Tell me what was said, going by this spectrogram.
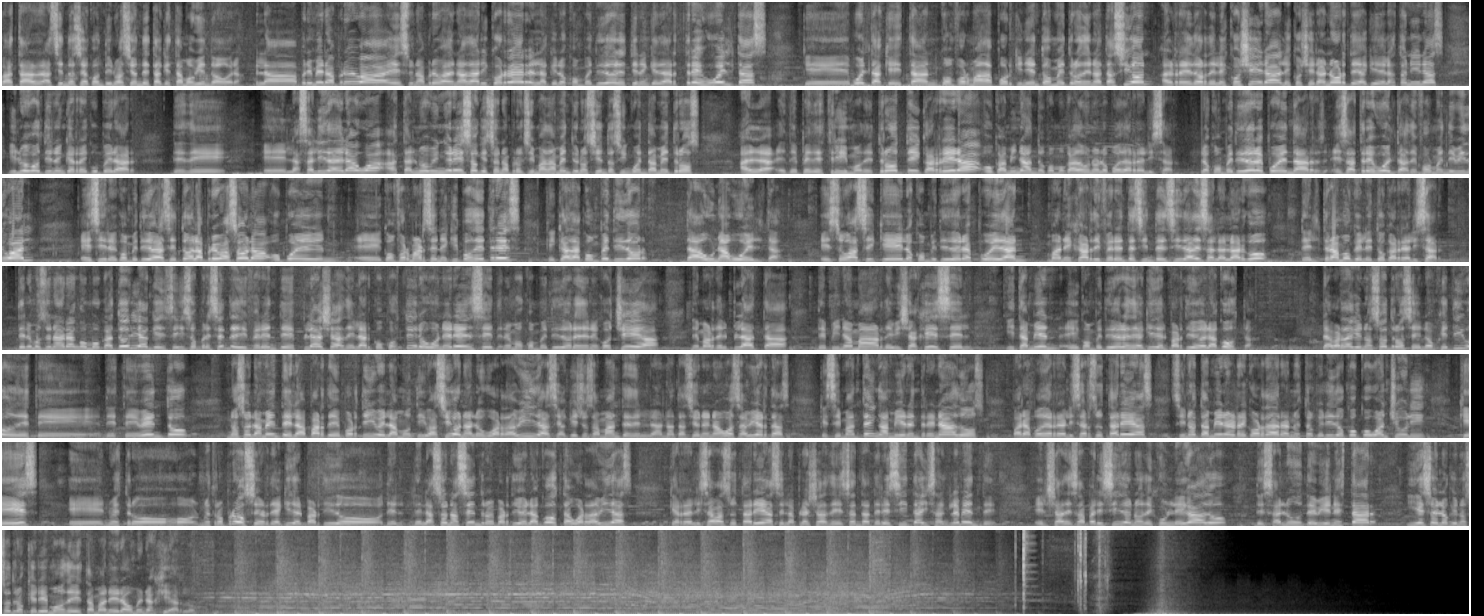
va a estar haciéndose a continuación de esta que estamos viendo ahora. La primera prueba es una prueba de nadar y correr en la que los competidores tienen que dar tres vueltas que, vueltas que están conformadas por 500 metros de natación alrededor de la escollera, la escollera norte de aquí de las Toninas, y luego tienen que recuperar desde eh, la salida del agua hasta el nuevo ingreso, que son aproximadamente unos 150 metros eh, de pedestrismo, de trote, carrera o caminando, como cada uno lo pueda realizar. Los competidores pueden dar esas tres vueltas de forma individual, es decir, el competidor hace toda la prueba sola o pueden eh, conformarse en equipos de tres, que cada competidor da una vuelta. Eso hace que los competidores puedan manejar diferentes intensidades a lo largo del tramo que le toca realizar. Tenemos una gran convocatoria que se hizo presente en diferentes playas del arco costero bonaerense. Tenemos competidores de Necochea, de Mar del Plata, de Pinamar, de Villa Gesell y también eh, competidores de aquí del Partido de la Costa. La verdad que nosotros el objetivo de este, de este evento no solamente es la parte deportiva y la motivación a los guardavidas y a aquellos amantes de la natación en aguas abiertas que se mantengan bien entrenados para poder realizar sus tareas, sino también el recordar a nuestro querido Coco Guanchuli, que es eh, nuestro, nuestro prócer de aquí del partido, de, la zona centro del Partido de la Costa, guardavidas, que realizaba sus tareas en las playas de Santa Teresita y San Clemente. Él ya desaparecido nos dejó un legado de salud, de bienestar, y eso es lo que nosotros queremos de esta manera homenajearlo.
